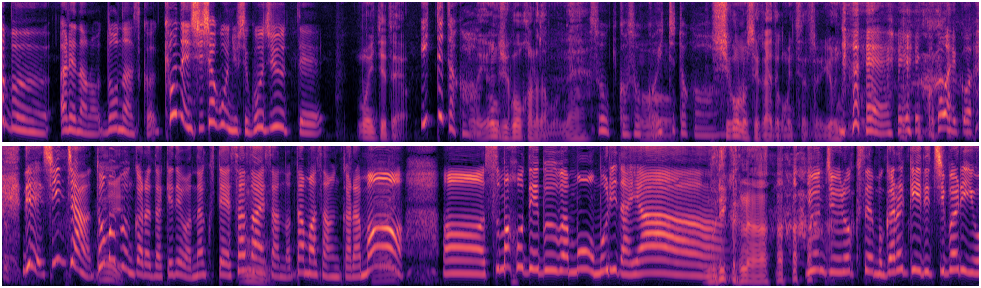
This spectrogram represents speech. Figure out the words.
多分あれなの。どうなんですか？去年四捨五入して50ってもう行ってたよ。行ってたか。45からだもんね。そっかそっかうん。行ってたか。死後の世界とかも言ってたんですよ45 怖い怖い。でしんちゃんともぶんからだけではなくて、サザエさんのたまさんからも、あースマホデブはもう無理だや無理かな。46歳もガラケーで縛りよ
